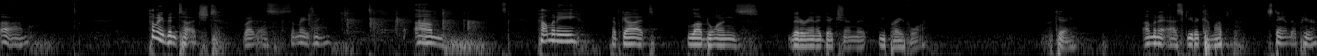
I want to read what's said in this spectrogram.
Um, how many have been touched by this? It's amazing. Um, how many have got loved ones that are in addiction that you pray for? Okay. I'm going to ask you to come up, stand up here.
